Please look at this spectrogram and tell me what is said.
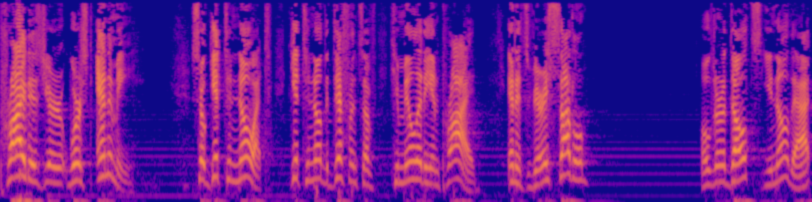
Pride is your worst enemy. So get to know it. Get to know the difference of humility and pride. And it's very subtle. Older adults, you know that.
